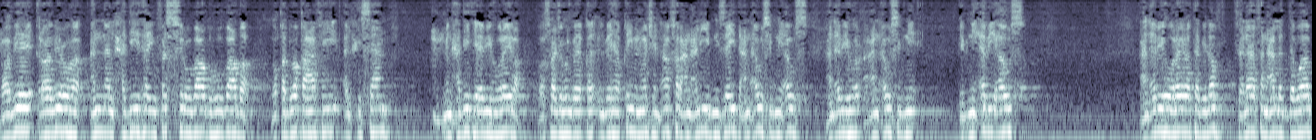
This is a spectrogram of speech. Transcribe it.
رابع رابعها أن الحديث يفسر بعضه بعضا وقد وقع في الحسان من حديث أبي هريرة وأخرجه البيهقي من وجه آخر عن علي بن زيد عن أوس بن أوس عن أبي عن أوس بن ابن أبي أوس عن أبي هريرة بلفظ ثلاثا على الدواب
